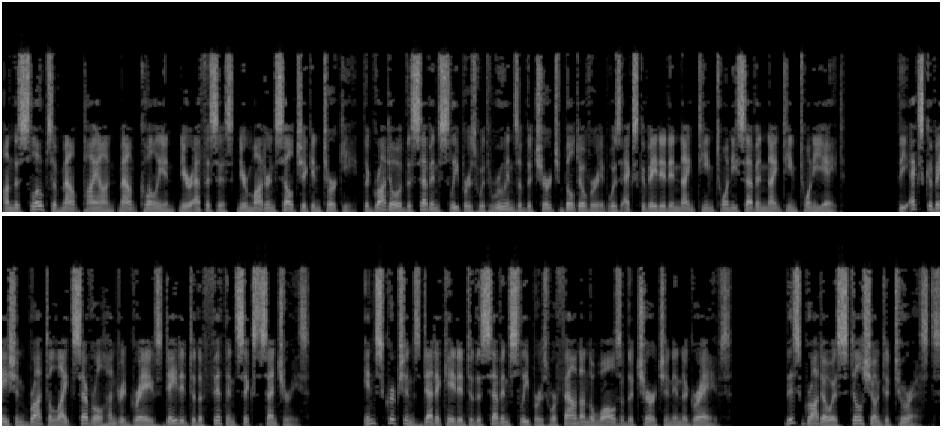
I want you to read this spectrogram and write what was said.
On the slopes of Mount Pion Mount Coelian near Ephesus near modern Selçuk in Turkey, the Grotto of the Seven Sleepers with ruins of the church built over it was excavated in 1927–1928. The excavation brought to light several hundred graves dated to the 5th and 6th centuries. Inscriptions dedicated to the Seven Sleepers were found on the walls of the church and in the graves. This grotto is still shown to tourists.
